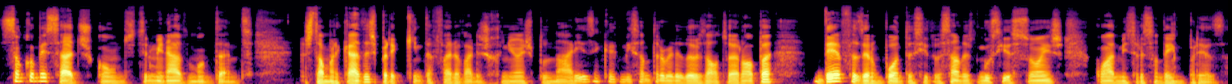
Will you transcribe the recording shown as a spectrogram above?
são compensados com um determinado montante. Estão marcadas para quinta-feira várias reuniões plenárias em que a Comissão de Trabalhadores da Auto Europa deve fazer um ponto da situação das negociações com a administração da empresa.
